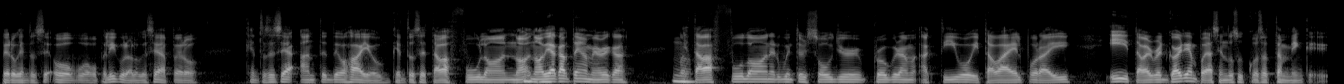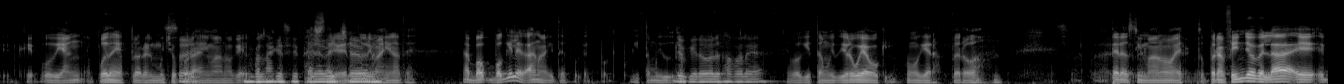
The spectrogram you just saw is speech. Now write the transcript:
pero que entonces, o, o película, lo que sea, pero que entonces sea antes de Ohio, que entonces estaba full on, no, no había Captain America, no estaba full on el Winter Soldier program activo y estaba él por ahí. Y estaba el Red Guardian pues haciendo sus cosas también que, que podían, pueden explorar mucho por Sí. ahí, mano. Que, en verdad que sí Ah, estaría bien imagínate. A Bo- Bucky le gana, ¿viste? Porque Bucky, está muy duro. yo quiero ver esa pelea Bucky está muy duro. Yo le voy a Bucky, como quiera. Pero, pero sí, mano, esto. Pero en fin, yo, ¿verdad? Eh, eh,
